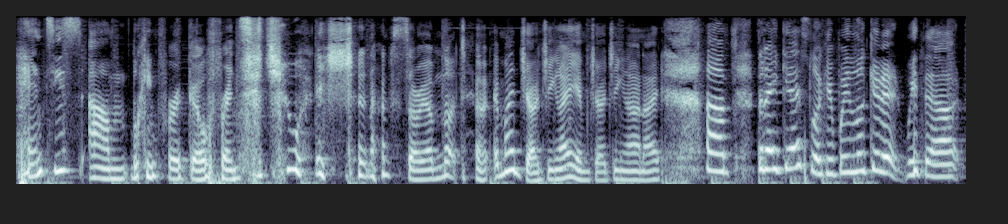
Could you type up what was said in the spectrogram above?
Hence, he's um, looking for a girlfriend situation. I'm sorry, I'm not. Am I judging? I am judging, aren't I? Um, but I guess, look, if we look at it without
